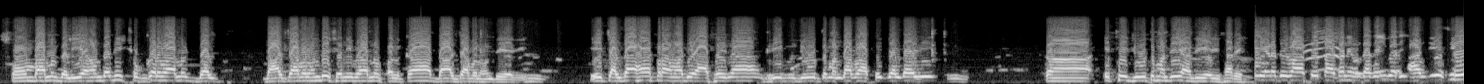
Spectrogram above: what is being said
ਸੋਮਵਾਰ ਨੂੰ ਦਲੀਆ ਹੁੰਦਾ ਜੀ, ਸ਼ੁੱਕਰਵਾਰ ਨੂੰ ਦਲ- ਦਾਲ ਚਾਵਲ ਹੁੰਦੇ, ਸ਼ਨੀਵਾਰ ਨੂੰ ਫੁਲਕਾ, ਦਾਲ ਚਾਵਲ ਹੁੰਦੇ ਆ ਜੀ। ਇਹ ਚੱਲਦਾ ਹੈ, ਭਰਾਵਾਂ ਦੇ ਆਸਰੇ ਨਾਲ, ਗਰੀਬ ਜ਼ਰੂਰਤਮੰਦਾਂ ਵਾਸਤੇ ਚੱਲਦਾ ਹੈ ਜੀ। ਤਾਂ ਇੱਥੇ ਜ਼ਰੂਰਤਮੰਦੇ ਆਉਂਦੇ ਆ ਜੀ ਸਾਰੇ। ਦੇਣ ਦੇ ਵਾਸਤੇ ਪੈਸਾ ਨਹੀਂ ਹੁੰਦਾ ਕਈ ਵਾਰੀ। ਹਾਂਜੀ ਅਸੀਂ ਨੂੰ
